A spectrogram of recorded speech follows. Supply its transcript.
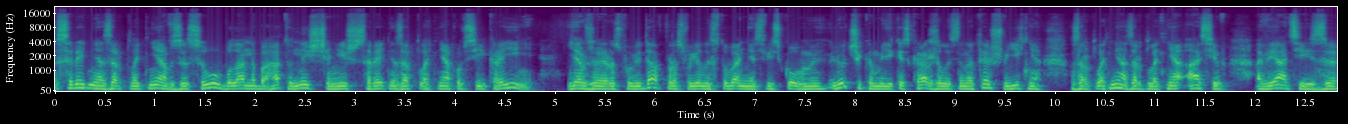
середня зарплатня в ЗСУ була набагато нижча ніж середня зарплатня по всій країні. Я вже розповідав про своє листування з військовими льотчиками, які скаржилися на те, що їхня зарплатня, зарплатня асів авіації з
